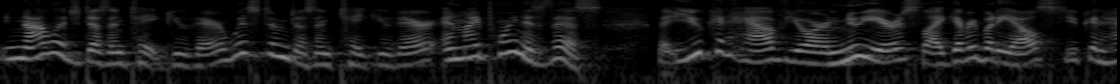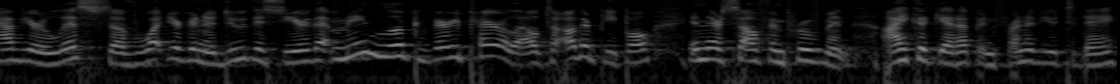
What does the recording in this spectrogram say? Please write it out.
knowledge doesn't take you there, wisdom doesn't take you there. And my point is this that you can have your New Year's like everybody else. You can have your lists of what you're going to do this year that may look very parallel to other people in their self improvement. I could get up in front of you today,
